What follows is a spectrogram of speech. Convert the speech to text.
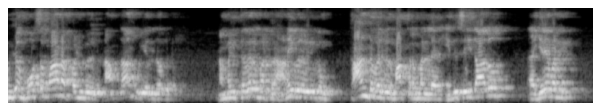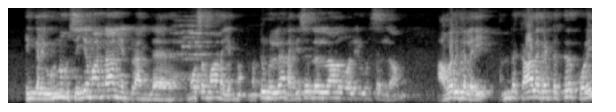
மிக மோசமான பண்பு நாம் தான் உயர்ந்தவர்கள். நம்மை தவிர மற்ற அனைவர்களுக்கும் தாழ்ந்தவர்கள் மாத்திரமல்ல எது செய்தாலும் இறைவன் எங்களை ஒன்றும் செய்ய மாட்டான் என்ற அந்த மோசமான எண்ணம். மட்டுமில்ல நபி செல்லல்லாத அலைஹி வஸல்லம் அவர்களை அந்த காலகட்டத்தில் கொலை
